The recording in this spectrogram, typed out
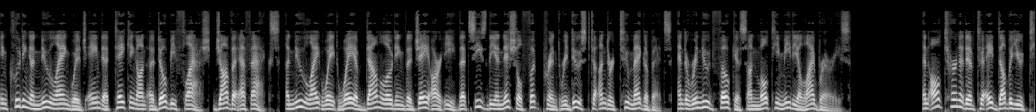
including a new language aimed at taking on Adobe Flash JavaFX, a new lightweight way of downloading the JRE that sees the initial footprint reduced to under 2 megabits, and a renewed focus on multimedia libraries. An alternative to AWT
